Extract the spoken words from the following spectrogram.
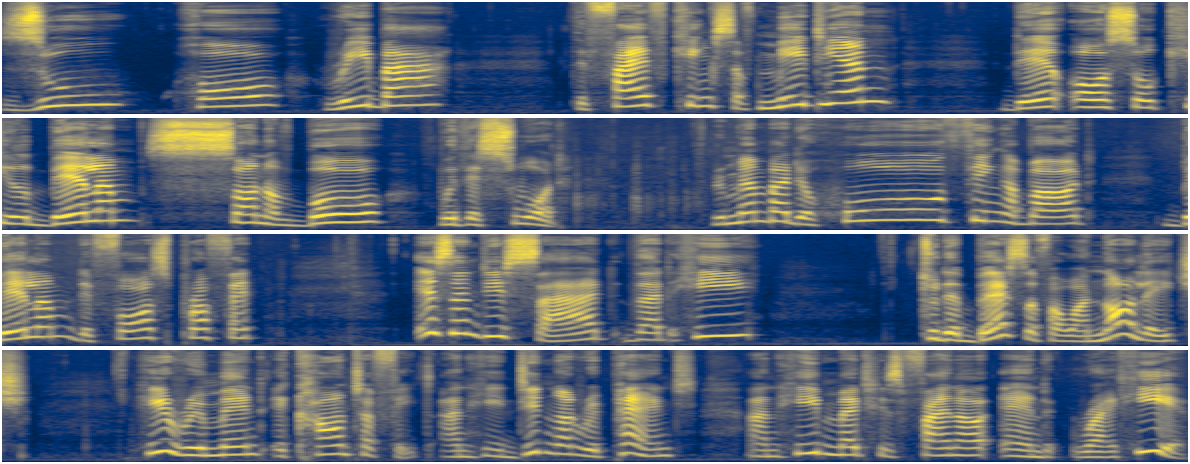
Zu, Hor, Reba, the five kings of Midian they also killed Balaam, son of Beor, with a sword. Remember the whole thing about Balaam, the false prophet? Isn't this sad that he, to the best of our knowledge, he remained a counterfeit and he did not repent and he met his final end right here.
